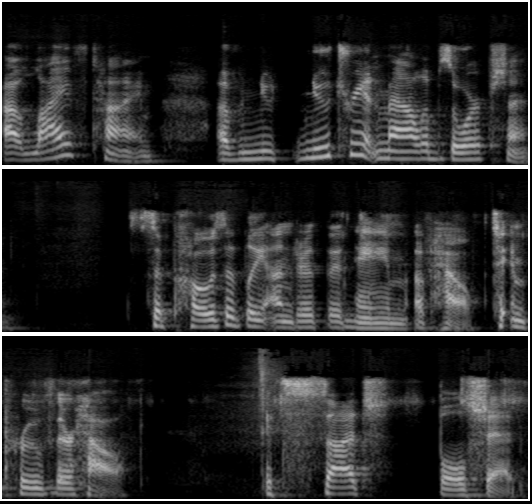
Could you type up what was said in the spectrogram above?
a lifetime of nu- nutrient malabsorption, supposedly under the name of health, to improve their health. It's such bullshit.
